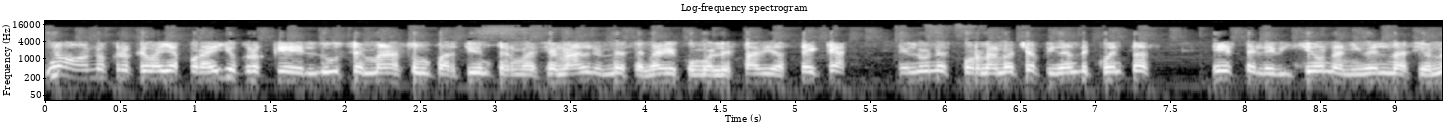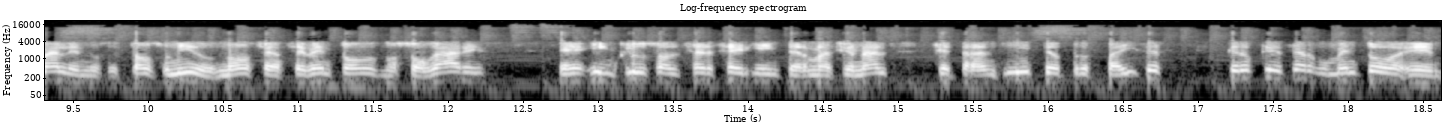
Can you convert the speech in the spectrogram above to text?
No, no creo que vaya por ahí. Yo creo que luce más un partido internacional en un escenario como el Estadio Azteca. El lunes por la noche, a final de cuentas, es televisión a nivel nacional en los Estados Unidos, ¿no? O sea, se ven todos los hogares, eh, incluso al ser serie internacional se transmite a otros países. Creo que ese argumento eh,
